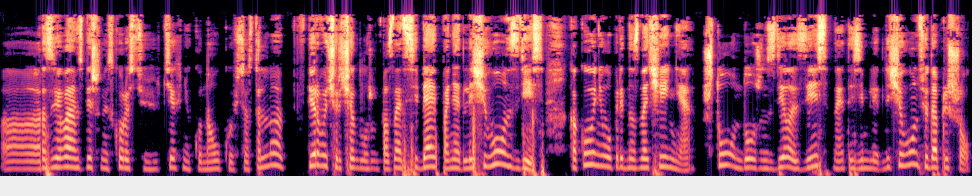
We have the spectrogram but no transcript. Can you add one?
э, развиваем с бешеной скоростью технику, науку и все остальное. В первую очередь человек должен познать себя и понять, для чего он здесь, какое у него предназначение, что он должен сделать здесь, на этой земле, для чего он сюда пришел.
